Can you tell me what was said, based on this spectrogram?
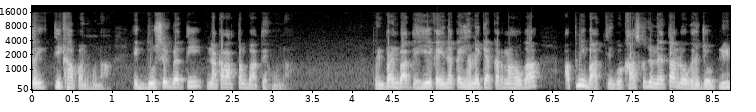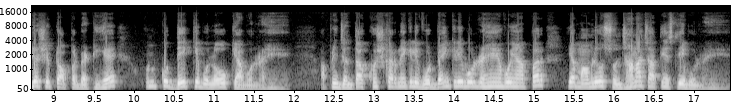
तीखापन होना, एक दूसरे के प्रति नकारात्मक बातें होना। तो इंपॉर्टेंट बात यही है, कहीं ना कहीं हमें क्या करना होगा? अपनी बातों को, खासकर जो नेता लोग हैं, जो लीडरशिप टॉप पर बैठी है, उनको देख के वो क्या बोल रहे हैं? अपनी जनता खुश करने के लिए, वोट बैंक के लिए बोल रहे हैं वो यहाँ पर, या मामले को सुलझाना चाहते हैं, इसलिए बोल रहे हैं?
